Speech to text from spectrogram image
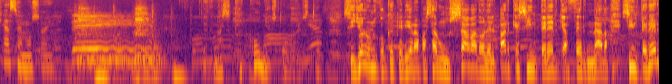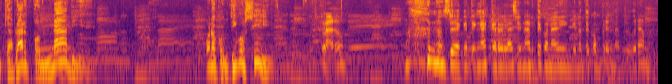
¿Qué hacemos hoy? Y además, ¿qué coño es todo esto? Si yo lo único que quería era pasar un sábado en el parque sin tener que hacer nada, sin tener que hablar con nadie. Bueno, contigo sí. Claro. No sea que tengas que relacionarte con alguien que no te comprenda tu drama.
